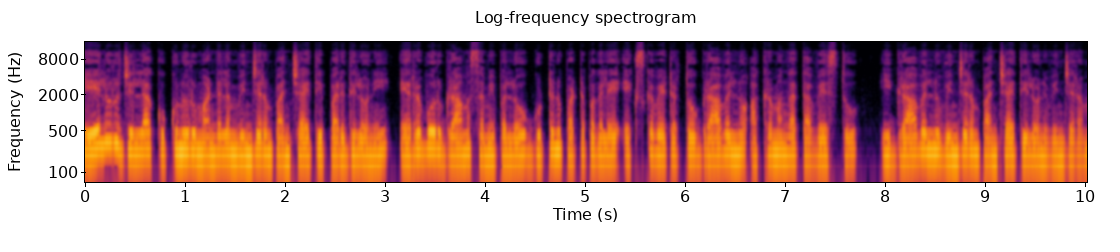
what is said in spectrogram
ఏలూరు జిల్లా కుక్కునూరు మండలం వింజరం పంచాయతీ పరిధిలోని ఎర్రబోరు గ్రామ సమీపంలో గుట్టను పట్టపగలే ఎక్స్కవేటర్తో గ్రావెల్ను అక్రమంగా తవ్వేస్తూ ఈ గ్రావెల్ను వింజరం పంచాయతీలోని వింజరం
